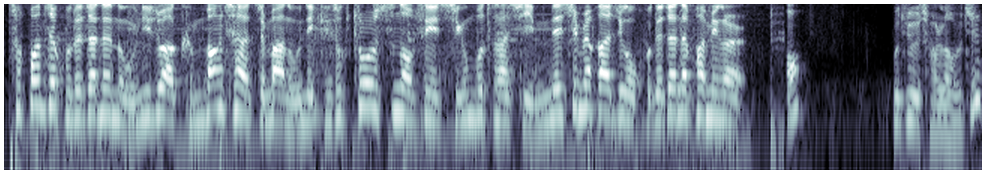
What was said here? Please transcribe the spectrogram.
첫 번째 고대자네는 운이 좋아 금방 찾았지만 운이 계속 좋을 수는 없으니 지금부터 다시 인내심을 가지고 고대자네 파밍을 어? 왜잘 나오지?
